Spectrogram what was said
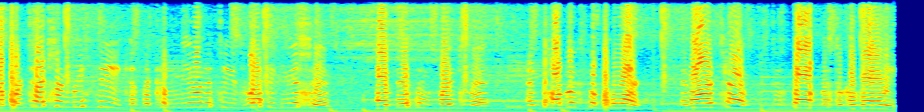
The protection we seek is the community's recognition of this infringement and public support in our attempts to stop Mr. Cavalli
